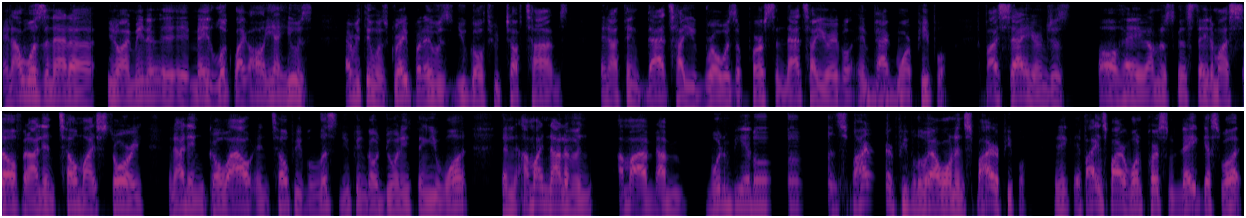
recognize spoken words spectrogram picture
And I wasn't at a, you know, what I mean, it, it may look like, oh yeah, he was everything was great, but it was you go through tough times, and I think that's how you grow as a person. That's how you're able to impact Mhm. more people. If I sat here and just oh hey i'm just going to stay to myself and i didn't tell my story and i didn't go out and tell people listen you can go do anything you want then i might not have in- i might i wouldn't be able to inspire people the way i want to inspire people and if i inspire one person today guess what?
